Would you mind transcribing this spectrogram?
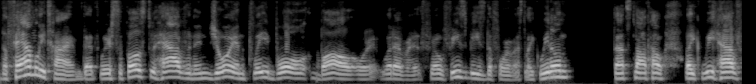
the family time that we're supposed to have and enjoy and play ball ball or whatever? Throw frisbees the four of us like we don't that's not how like we have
